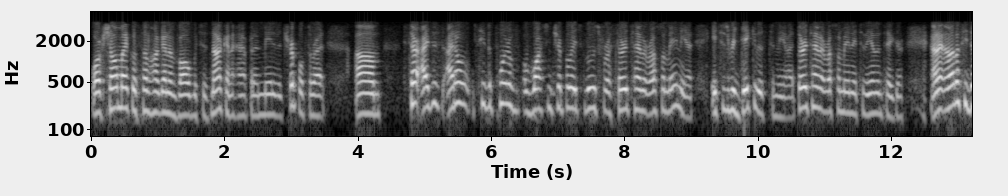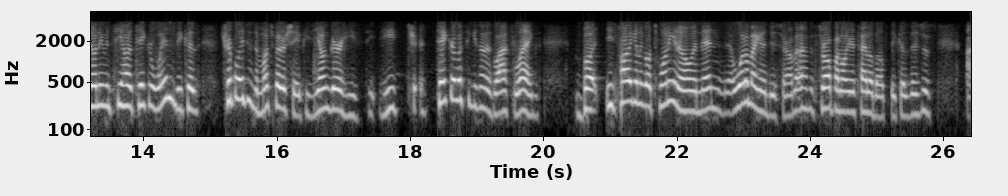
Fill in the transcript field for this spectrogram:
or if Shawn Michaels somehow got involved, which is not going to happen, and made it a triple threat. Um, sir, I just I don't see the point of, of watching Triple H lose for a third time at WrestleMania. It's just ridiculous to me. A third time at WrestleMania to the Undertaker, and I honestly don't even see how the Taker wins because Triple H is in much better shape. He's younger. He's he, he Taker looks like he's on his last legs, but he's probably going to go 20 and 0. And then what am I going to do, sir? I'm going to have to throw up on all your title belts because there's just I,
